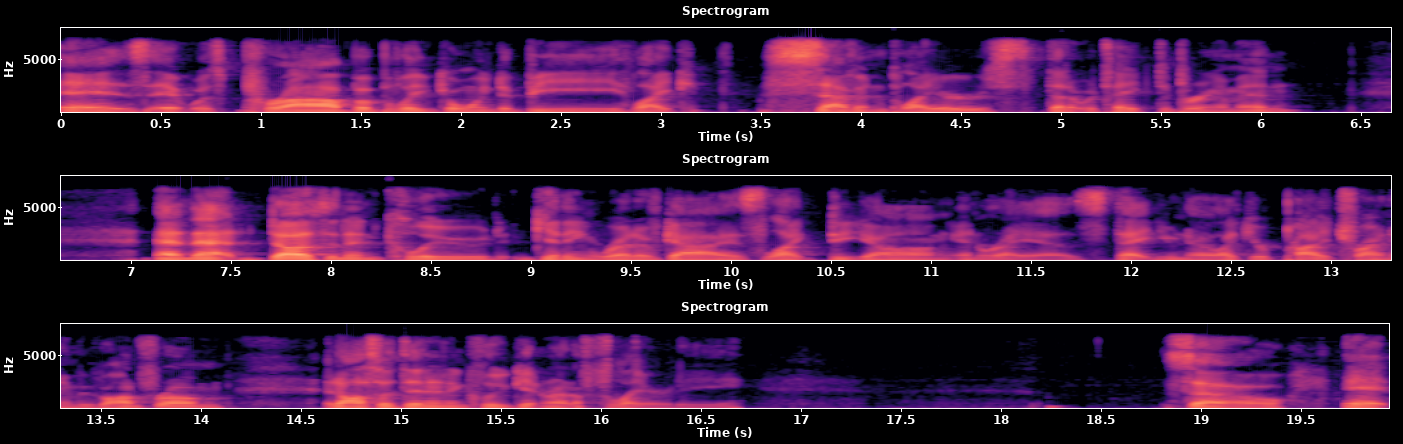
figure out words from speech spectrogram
is it was probably going to be like seven players that it would take to bring them in and that doesn't include getting rid of guys like DeJong and Reyes that you know like you're probably trying to move on from. It also didn't include getting rid of Flaherty. So it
